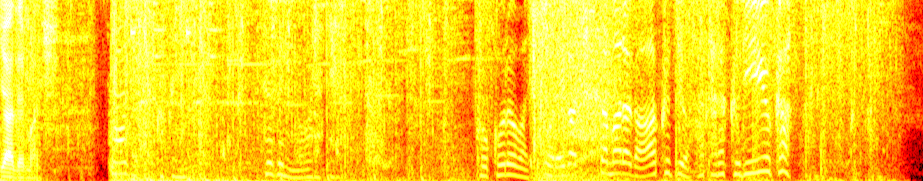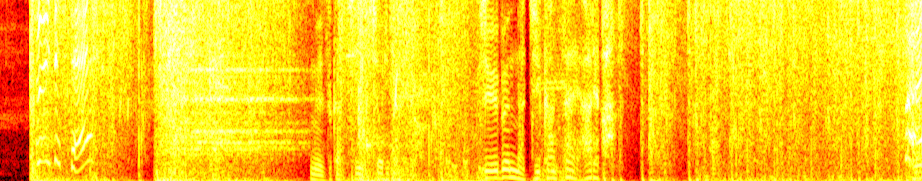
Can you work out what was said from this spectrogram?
Yeah, that much. 十分な時間さえあればバラー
